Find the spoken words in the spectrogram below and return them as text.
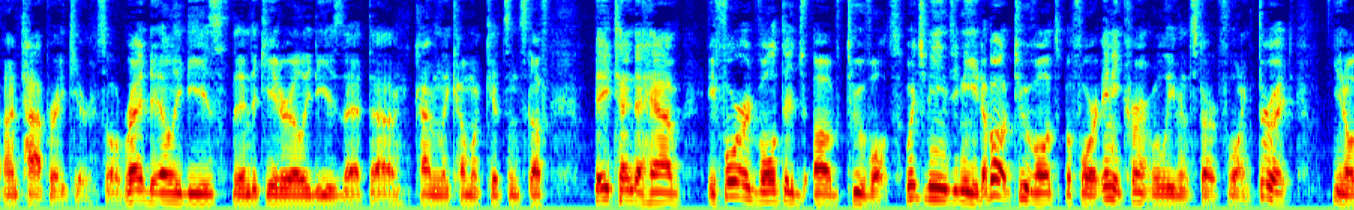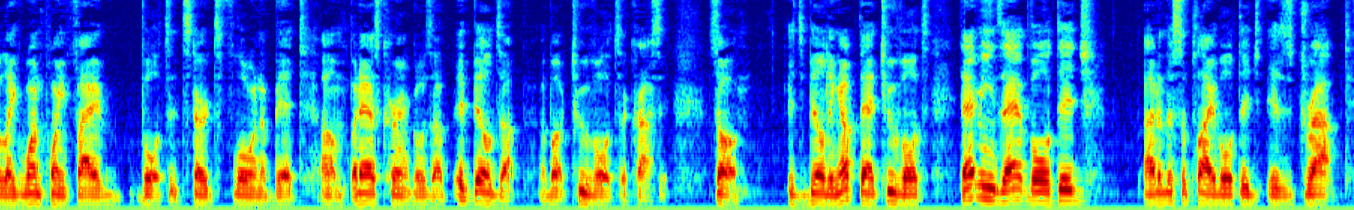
on top right here. So red LEDs, the indicator LEDs that uh, commonly come with kits and stuff, they tend to have a forward voltage of 2 volts, which means you need about 2 volts before any current will even start flowing through it. You know, like 1.5 volts, it starts flowing a bit, um, but as current goes up, it builds up about 2 volts across it. So it's building up that 2 volts. That means that voltage out of the supply voltage is dropped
